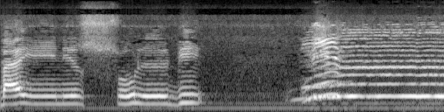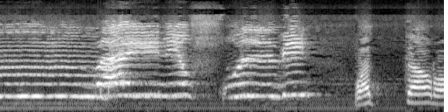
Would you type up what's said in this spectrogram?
بین الصلب. من والترائب.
